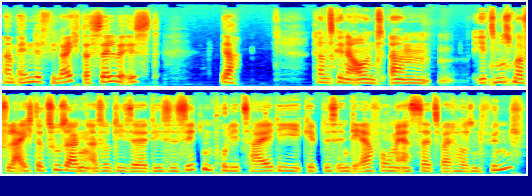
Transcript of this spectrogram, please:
am Ende vielleicht dasselbe ist. Ja. Ganz genau. Und ähm, Jetzt muss man vielleicht dazu sagen, also diese, diese Sittenpolizei, die gibt es in der Form erst seit 2005.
